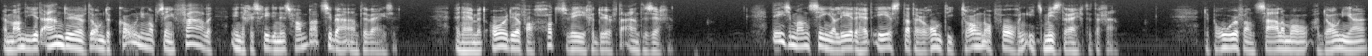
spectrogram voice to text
Een man die het aandurfde om de koning op zijn falen in de geschiedenis van Bathsheba aan te wijzen en hem het oordeel van Gods wegen durfde aan te zeggen. Deze man signaleerde het eerst dat er rond die troonopvolging iets misdreigde te gaan. De broer van Salomo, Adonia,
